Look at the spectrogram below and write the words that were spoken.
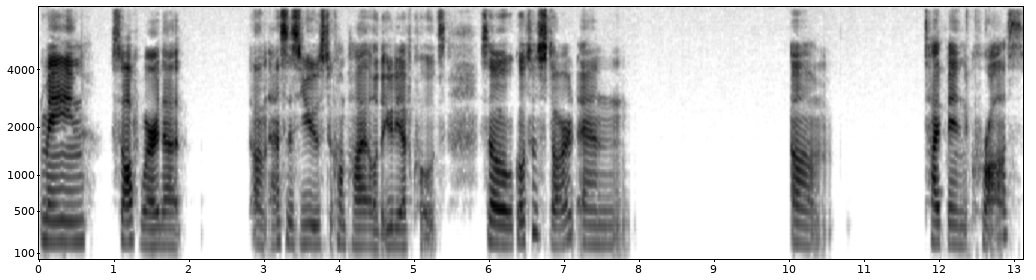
main software that um, ANSYS use to compile the UDF codes. So go to start and um, type in cross.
